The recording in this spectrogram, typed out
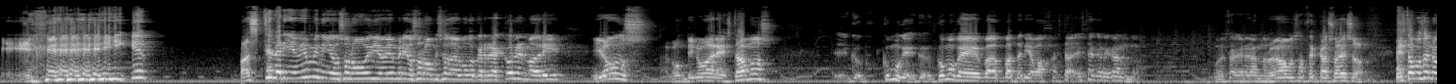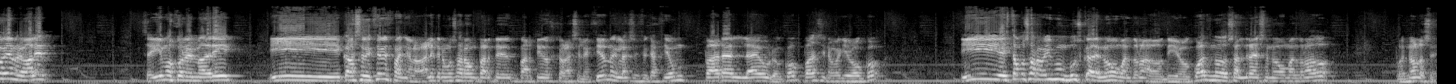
¿Y qué pastelería? Bienvenidos a un nuevo vídeo, bienvenidos a un nuevo episodio de Modo Carrera con el Madrid Y vamos a continuar, estamos... eh, ¿Cómo que, cómo que ba- batería baja? Está, está cargando ¿O está cargando? No vamos a hacer caso a eso Estamos en noviembre, ¿vale? Seguimos con el Madrid y con la selección española, ¿vale? Tenemos ahora un par de partidos con la selección de clasificación para la Eurocopa, si no me equivoco y estamos ahora mismo en busca del nuevo Maldonado, tío. ¿Cuándo saldrá ese nuevo Maldonado? Pues no lo sé,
